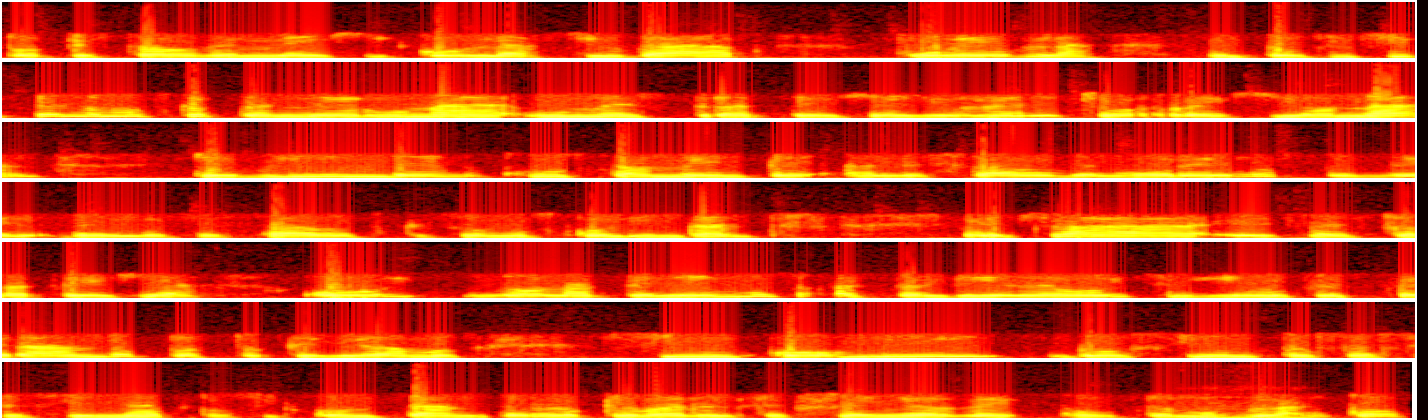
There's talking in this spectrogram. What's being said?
propio Estado de México, la ciudad, Puebla. Entonces sí tenemos que tener una, una estrategia, yo le he dicho, regional, que blinde justamente al estado de Morelos, pues de los estados que somos colindantes. Esa, esa estrategia hoy no la tenemos, hasta el día de hoy seguimos esperando, puesto que llevamos 5.200 asesinatos y contando en lo que va del sexenio de Cuauhtémoc Blanco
